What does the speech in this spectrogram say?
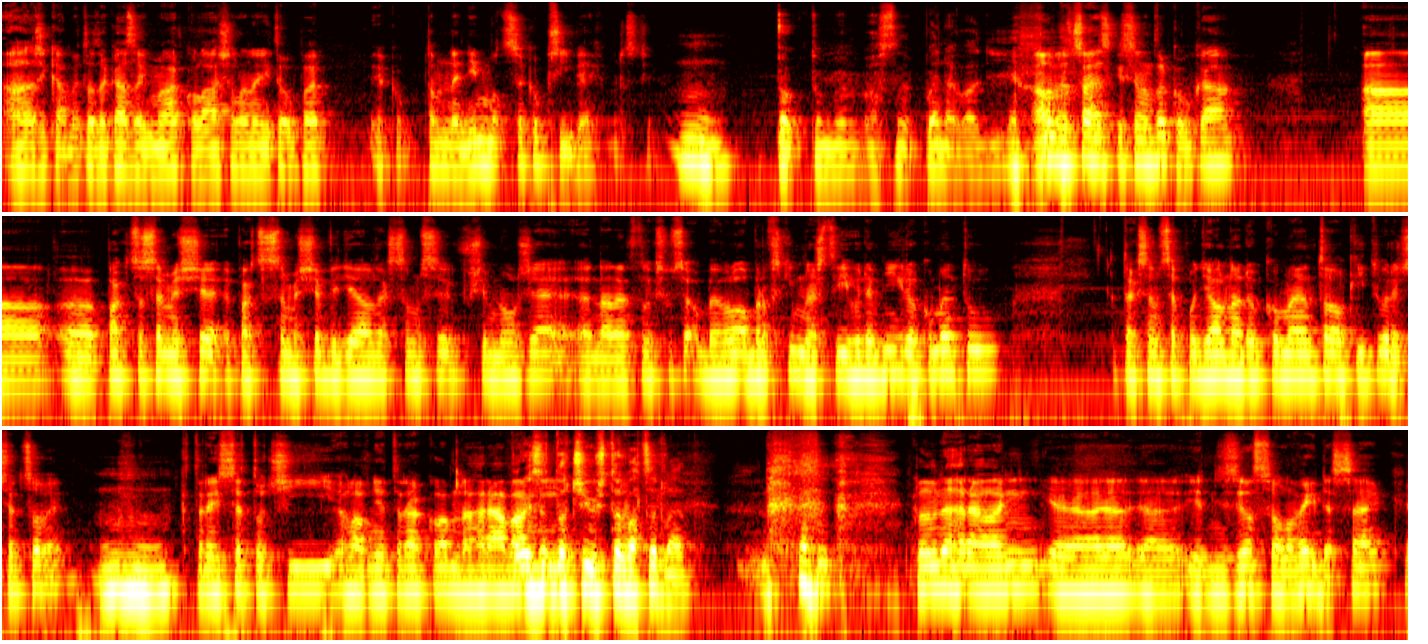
a říkám, je to taková zajímavá koláž, ale není to úplně, jako, tam není moc jako příběh prostě. Hmm. Tak to mi vlastně úplně nevadí. Ale docela hezky se na to kouká. A uh, pak, co jsem ještě, pak, co jsem ještě viděl, tak jsem si všimnul, že na Netflixu se objevilo obrovské množství hudebních dokumentů. Tak jsem se podíval na dokument o Keithu Richardsovi, Mm-hmm. který se točí hlavně teda kolem nahrávání... Tady se točí už to 20 let. kolem nahrávání je, je, je jedný z jeho solových desek,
